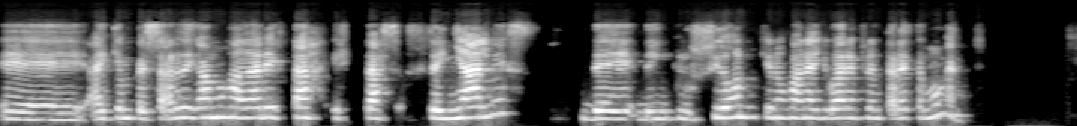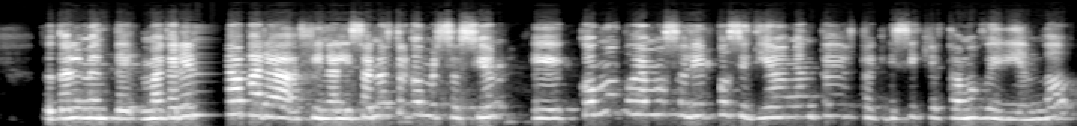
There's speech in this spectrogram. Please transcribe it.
eh, hay que empezar, digamos, a dar estas, estas señales de, inclusión que nos van a ayudar a enfrentar este momento. Totalmente. Macarena, para finalizar nuestra conversación, eh, ¿cómo podemos salir positivamente de esta crisis que estamos viviendo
